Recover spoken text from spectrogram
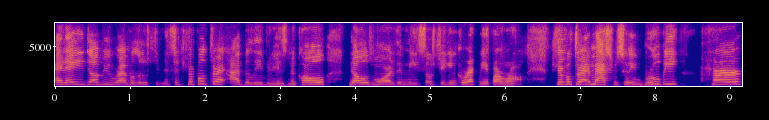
at AEW Revolution. It's a triple threat, I believe it is. Nicole knows more than me, so she can correct me if I'm wrong. Triple threat match between Ruby, her,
